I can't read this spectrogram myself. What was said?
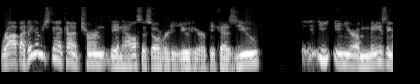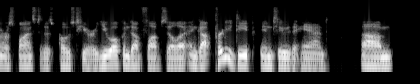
Rob, I think I'm just going to kind of turn the analysis over to you here because you, in your amazing response to this post here, you opened up Flopzilla and got pretty deep into the hand. Um,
